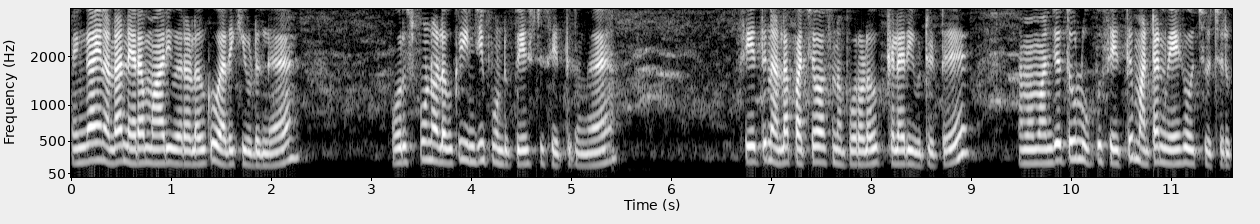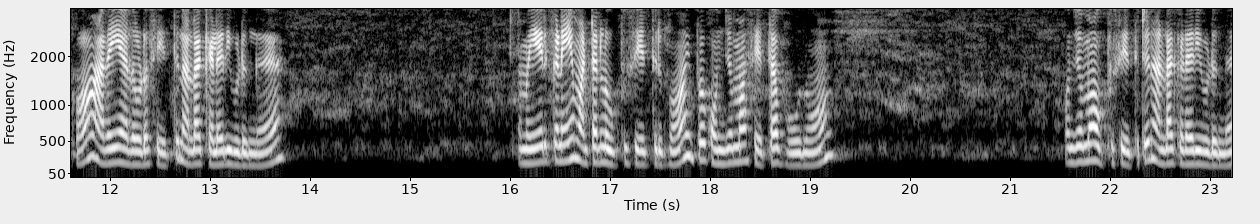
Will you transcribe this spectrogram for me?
வெங்காயம் நல்லா நிறம் மாறி வர அளவுக்கு வதக்கி விடுங்க. ஒரு ஸ்பூன் அளவுக்கு இஞ்சி பூண்டு பேஸ்ட்டு சேர்த்துக்கோங்க. சேர்த்து நல்லா பச்சை வாசனை போகிற அளவுக்கு கிளறி விட்டுட்டு நம்ம மஞ்சத்தூள் உப்பு சேர்த்து மட்டன் வேக வச்சு வச்சுருக்கோம். அதையும் அதோட சேர்த்து நல்லா கிளறி விடுங்க. நம்ம ஏற்கனவே மட்டனில் உப்பு சேர்த்துருக்கோம். இப்போ கொஞ்சமாக சேர்த்தா போதும். கொஞ்சமாக உப்பு சேர்த்துட்டு நல்லா கிளறி விடுங்க.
